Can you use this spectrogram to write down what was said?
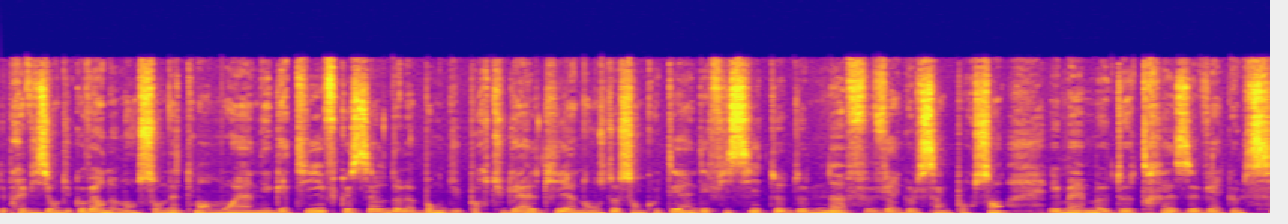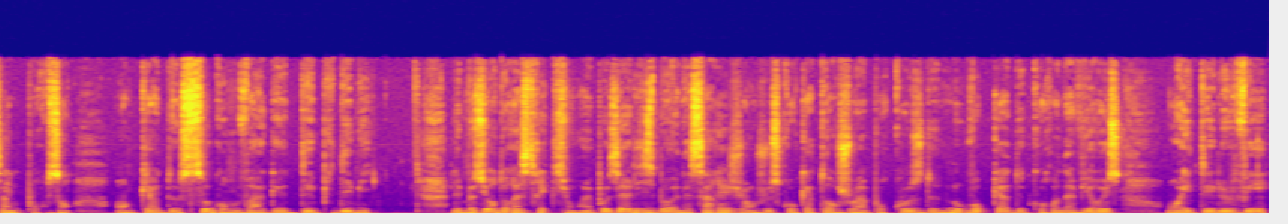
Les prévisions du gouvernement sont nettement moins négatives que celles de la Banque du Portugal qui annonce de son côté un déficit de 9,5% et même de 13,5% en cas de seconde vague d'épidémie. Les mesures de restriction imposées à Lisbonne et sa région jusqu'au 14 juin pour cause de nouveaux cas de coronavirus ont été levées,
